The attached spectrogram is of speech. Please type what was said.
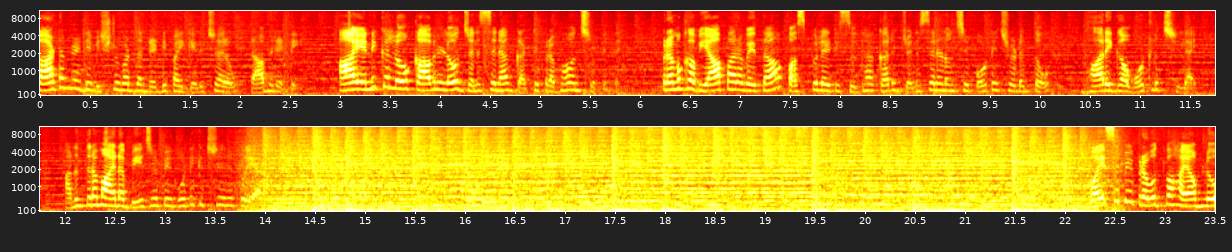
కాటంరెడ్డి విష్ణువర్ధన్ రెడ్డిపై గెలిచారు రామిరెడ్డి. ఆ ఎన్నికల్లో కావలిలో జనసేన గట్టి ప్రభావం చూపింది. ప్రముఖ వ్యాపారవేత్త పసుపులేటి సుధాకర్ జనసేన నుంచి పోటీ చేయడంతో భారీగా ఓట్లు చీలాయి. అనంతరం ఆయన బీజేపీ గూటికి చేరిపోయారు. వైసీపీ ప్రభుత్వ హయాంలో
